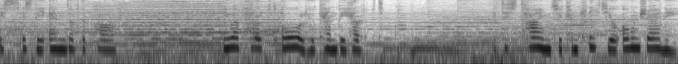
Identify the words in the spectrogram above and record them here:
This is the end of the path. You have helped all who can be helped. It is time to complete your own journey.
